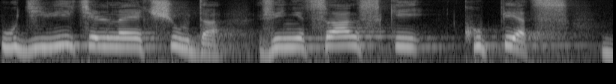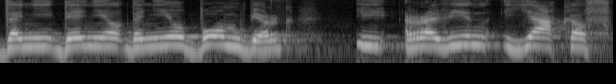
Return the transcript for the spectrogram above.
Удивительное чудо. Венецианский купец Дани, Даниил, Даниил Бомберг – и Равин Яков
